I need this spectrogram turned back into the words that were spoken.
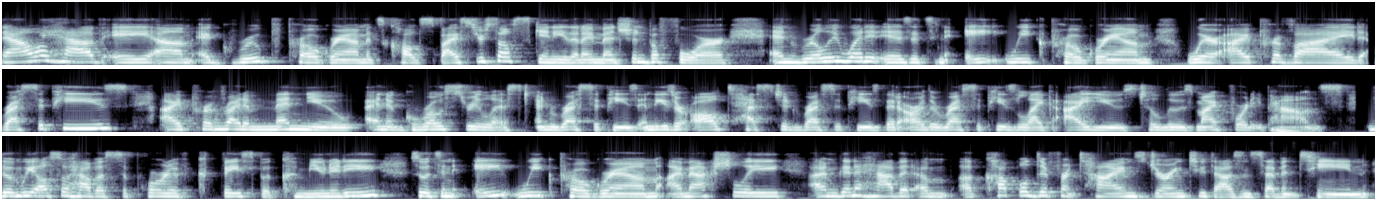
Now I have a um, a group program. It's called Spice Yourself Skinny that I mentioned before. And really, what it is, it's an eight week program where I provide recipes. I provide a menu and a grocery list and recipes. And these are all tested recipes that are the recipes like I use to lose my 40 pounds. Then we also have a supportive Facebook community. So it's an eight week program. I'm actually I'm going to have it a, a, couple different times during 2017.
